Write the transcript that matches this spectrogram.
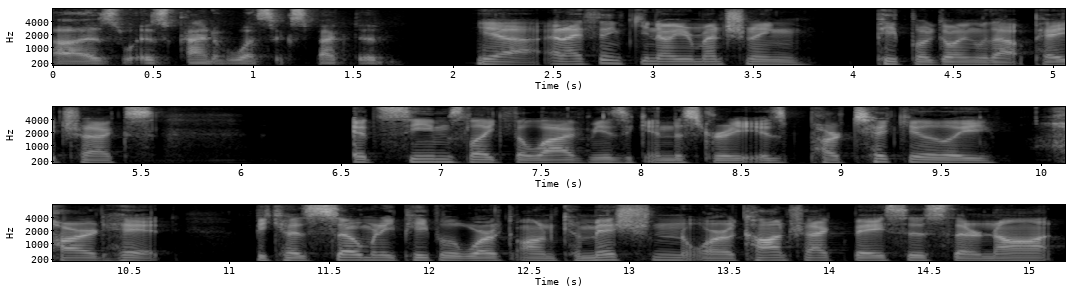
uh, is, is kind of what's expected. Yeah. And I think, you know, you're mentioning people are going without paychecks. It seems like the live music industry is particularly hard hit because so many people work on commission or a contract basis. They're not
